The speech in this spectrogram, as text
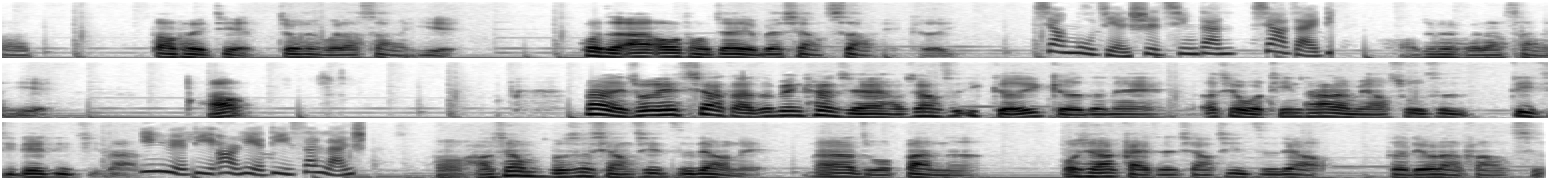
呃倒退键，就会回到上一页，或者按 Auto 加有没有向上也可以，项目检视清单下载第我，就会回到上一页。好，那你说，哎、下载这边看起来好像是一格一格的呢，而且我听他的描述是第几列第几栏，音乐第二列第三栏哦，好像不是详细资料呢，那要怎么办呢？我想要改成详细资料的浏览方式，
